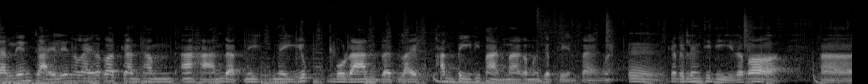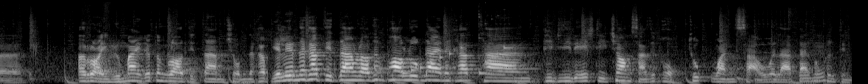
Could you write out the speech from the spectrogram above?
การเลี้ยงไก่เลี้ยงอะไร แล้วก็การทำอาหารแบบในในยุคโบราณแบบหลายพันปีที่ผ่านมากำลังจะเปลี่ยนแปลงแล้วอืม ก็เป็นเรื่องที่ดีแล้วก็เอ่อ อร่อยหรือไม่ก็ต้องรอติดตามชมนะครับ อย่าลืมนะครับ ติดตามเราทั้งพ่อลูกได้นะครับ ทาง PPTV HD ช่อง 36 ทุกวันเสาร์เวลา8โมงครึ่งถึง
